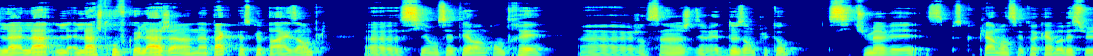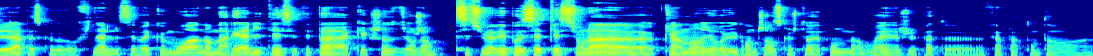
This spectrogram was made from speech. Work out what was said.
là, là, là, je trouve que l'âge a un impact parce que par exemple, euh, si on s'était rencontrés, euh, j'en sais un, je dirais deux ans plus tôt, si tu m'avais, parce que clairement c'est toi qui as abordé ce sujet-là, parce qu'au final c'est vrai que moi, dans ma réalité, c'était pas quelque chose d'urgent. Si tu m'avais posé cette question-là, euh, clairement il y aurait eu de grandes chances que je te réponde, bah, en vrai, je vais pas te faire perdre ton temps, euh,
